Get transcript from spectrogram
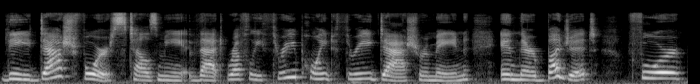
The Dash Force tells me that roughly 3.3 Dash remain in their budget for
